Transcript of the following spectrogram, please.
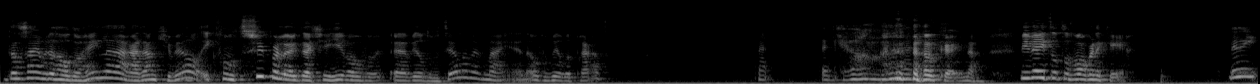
dan zijn we er al doorheen, Lara. Dankjewel. Ik vond het superleuk dat je hierover eh, wilde vertellen met mij en over wilde praten. Dankjewel. oké, nou. Wie weet tot de volgende keer. Doei!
